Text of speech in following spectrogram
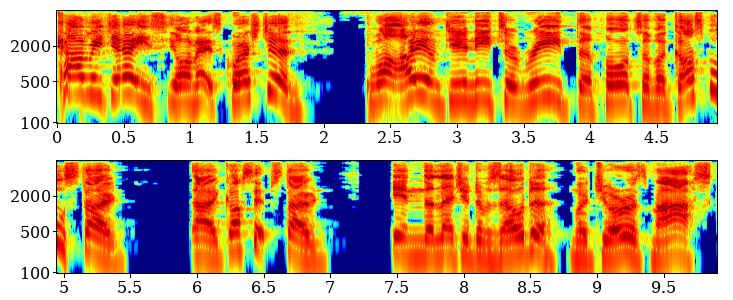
Kami Jace, your next question. What item do you need to read the thoughts of a gospel stone? Uh, gossip stone. in The Legend of Zelda Majora's Mask?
